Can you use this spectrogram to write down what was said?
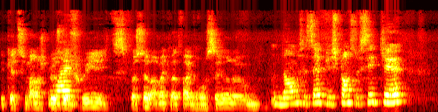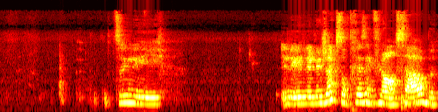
et que tu manges plus de fruits, c'est pas ça vraiment qui va te faire grossir. Là, ou... Non, c'est ça. Puis je pense aussi que. Tu sais, les... Les, les, gens qui sont très influençables,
